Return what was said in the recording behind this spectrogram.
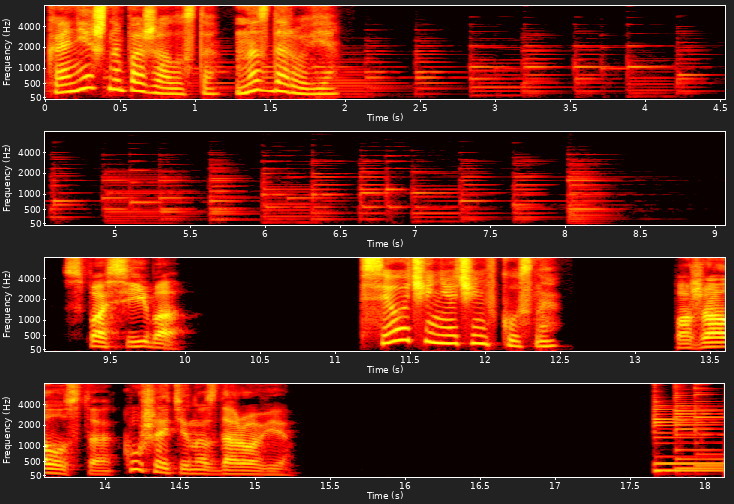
Конечно, пожалуйста. На здоровье. Спасибо. Все очень-очень вкусно. Пожалуйста, кушайте на здоровье. С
